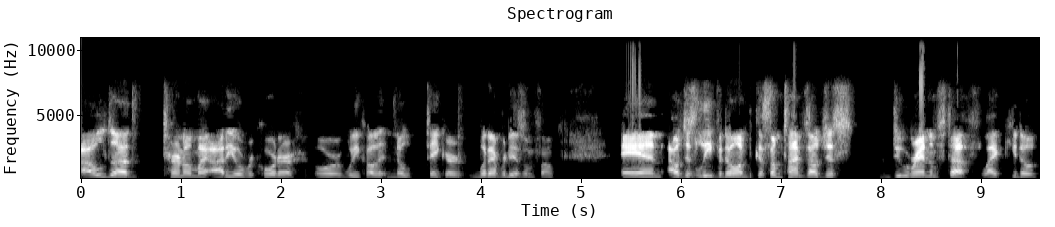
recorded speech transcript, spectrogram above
I'll uh, turn on my audio recorder or what do you call it, note taker, whatever it is on the phone, and I'll just leave it on because sometimes I'll just do random stuff, like you know,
